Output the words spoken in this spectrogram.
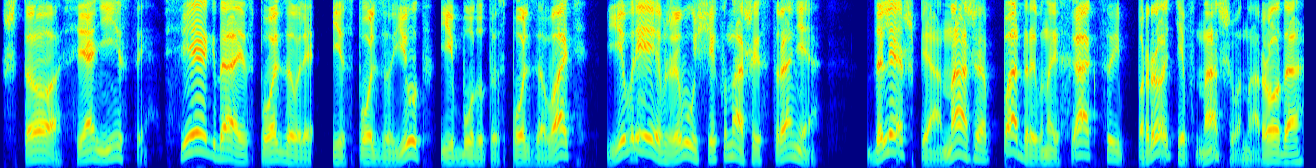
что сионисты всегда использовали, используют и будут использовать евреев, живущих в нашей стране, для шпионажа, подрывных акций против нашего народа.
